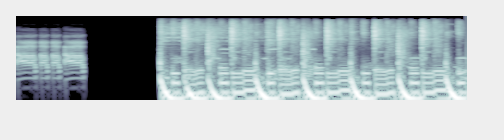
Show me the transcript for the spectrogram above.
up, up, up.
